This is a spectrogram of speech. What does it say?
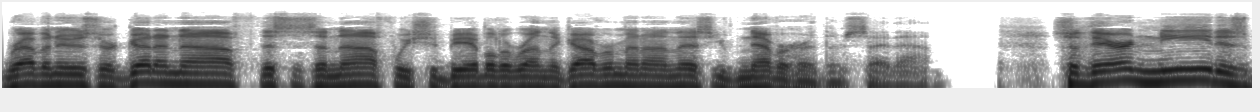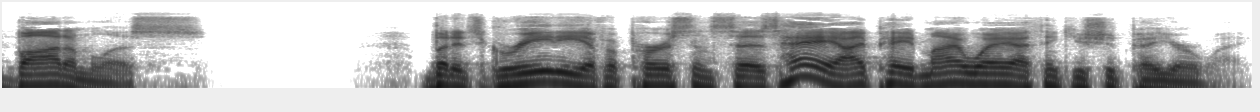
Revenues are good enough. This is enough. We should be able to run the government on this. You've never heard them say that. So their need is bottomless. But it's greedy if a person says, Hey, I paid my way. I think you should pay your way.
